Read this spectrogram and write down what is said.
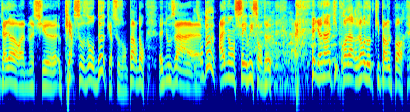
tout à l'heure, euh, Monsieur Kersozon, deux Kersozon, pardon, euh, nous a euh, annoncé, oui, ils sont deux. Il y en a un qui prend l'argent, l'autre qui parle pas.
